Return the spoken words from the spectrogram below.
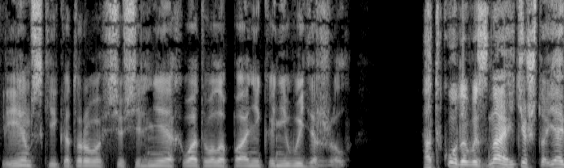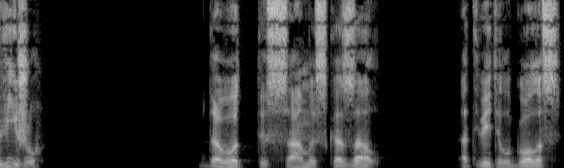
Кремский, которого все сильнее охватывала паника, не выдержал. Откуда вы знаете, что я вижу?» «Да вот ты сам и сказал», — ответил голос,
